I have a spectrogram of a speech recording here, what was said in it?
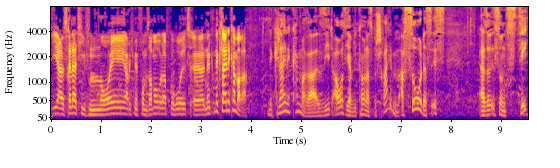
Ja, das ist relativ neu, habe ich mir vom Sommerurlaub geholt. Äh, eine, eine kleine Kamera. Eine kleine Kamera, sieht aus, ja, wie kann man das beschreiben? Ach so, das ist, also ist so ein Stick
